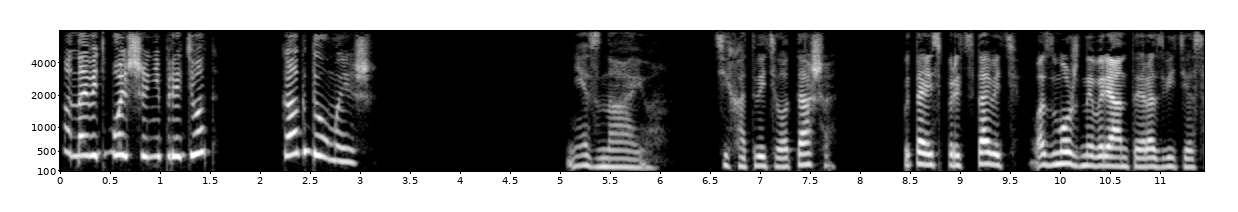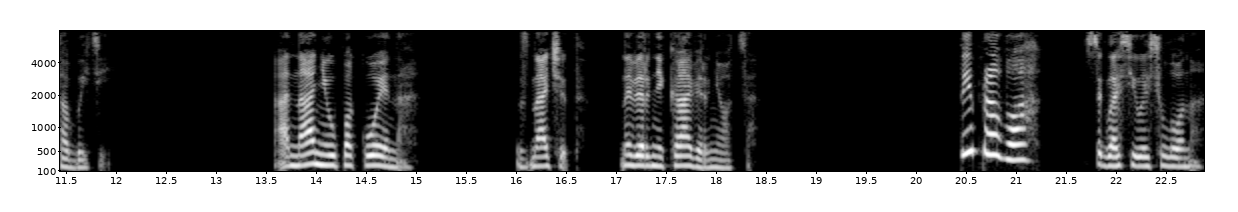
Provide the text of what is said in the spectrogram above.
«Она ведь больше не придет? Как думаешь?» «Не знаю», — тихо ответила Таша, пытаясь представить возможные варианты развития событий. Она не упокоена. Значит, наверняка вернется. «Ты права», — согласилась Лона.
